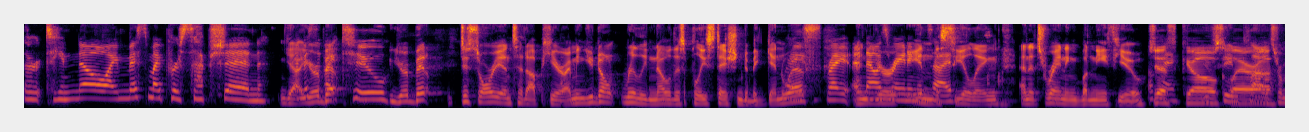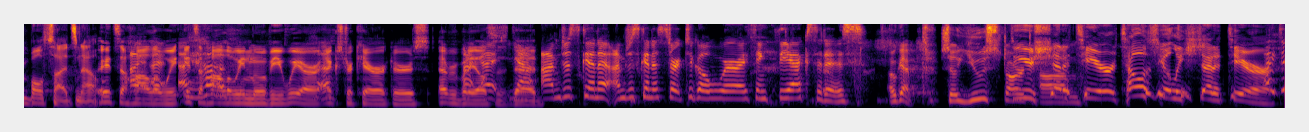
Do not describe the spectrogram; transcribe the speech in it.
13. No, I miss my perception. Yeah, you're a bit- too. You're a bit disoriented up here. I mean, you don't really know this police station to begin Right, with, right, and now it's you're raining in the ceiling, and it's raining beneath you. Just go, You've seen Clara. clouds from both sides now. It's a I- I- Halloween. I it's a have- Halloween movie. We are extra characters. Everybody I- else I- is yeah, dead. I'm just gonna I'm just gonna start to go where I think the exit is. Okay, so you start. Do you shed um, a tear? Tell us you at least shed a tear. I do.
